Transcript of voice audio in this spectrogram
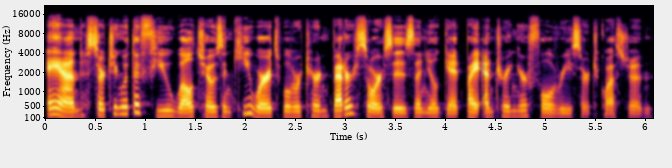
And searching with a few well chosen keywords will return better sources than you'll get by entering your full research question.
